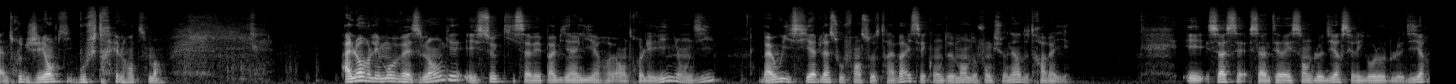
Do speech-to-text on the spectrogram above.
un truc géant qui bouge très lentement. Alors les mauvaises langues et ceux qui ne savaient pas bien lire euh, entre les lignes ont dit, bah oui, s'il y a de la souffrance au travail, c'est qu'on demande aux fonctionnaires de travailler. Et ça, c'est intéressant de le dire, c'est rigolo de le dire,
